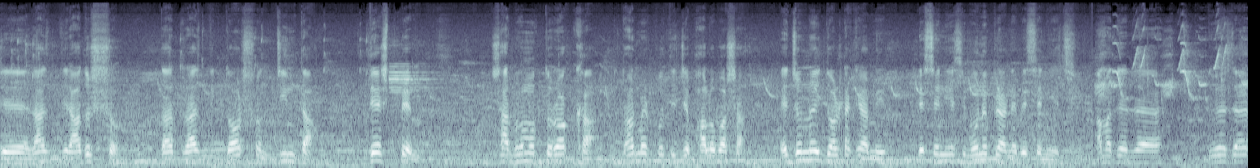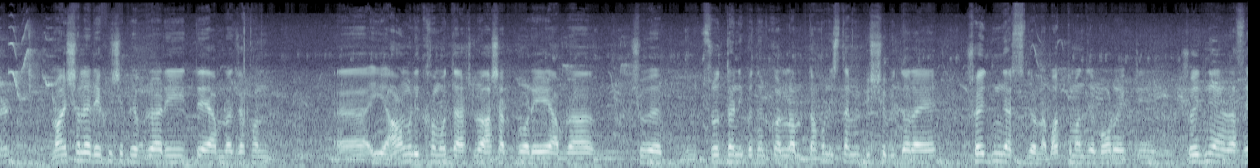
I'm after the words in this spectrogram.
যে রাজনীতির আদর্শ, তার রাজনৈতিক দর্শন, চিন্তা, দেশপ্রেম, সার্বভৌমত্ব রক্ষা, ধর্মের প্রতি যে ভালোবাসা এর জন্যই দলটাকে আমি বেছে নিয়েছি, মনে প্রাণে বেছে নিয়েছি। আমাদের দুই নয় সালের একুশে ফেব্রুয়ারিতে আমরা যখন এই আওয়ামী লীগ ক্ষমতা আসলো, আসার পরে আমরা শ্রদ্ধা নিবেদন করলাম, তখন ইসলামী বিশ্ববিদ্যালয়ে শহীদ মিনার ছিল না। বর্তমান যে বড় একটি শহীদ মিনার আছে,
